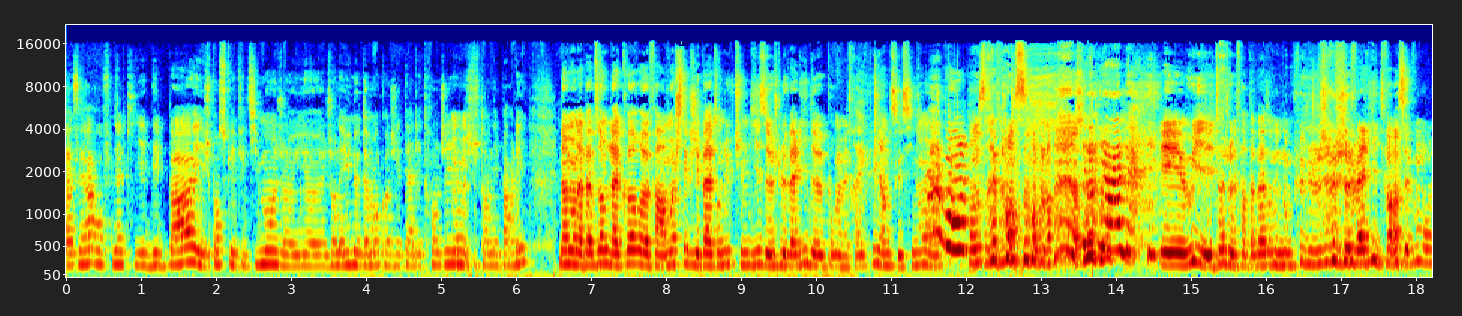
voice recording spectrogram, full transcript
assez rare au final qu'il y ait débat et je pense qu'effectivement j'en ai eu notamment quand j'étais à l'étranger, Mm. je t'en ai parlé. Non, mais on n'a pas besoin de l'accord. euh, Enfin, moi je sais que j'ai pas attendu que tu me dises je le valide pour me mettre avec lui, hein, parce que sinon Ah euh, on ne serait pas ensemble. hein. Génial Et oui, et toi, je, enfin, t'as pas attendu non plus que je, je le valide. Enfin, c'est bon.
